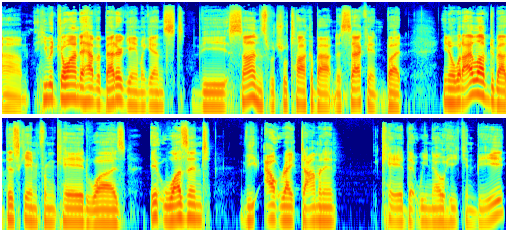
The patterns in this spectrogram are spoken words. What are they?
Um, he would go on to have a better game against the Suns, which we'll talk about in a second. But, you know, what I loved about this game from Cade was it wasn't the outright dominant Cade that we know he can be.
